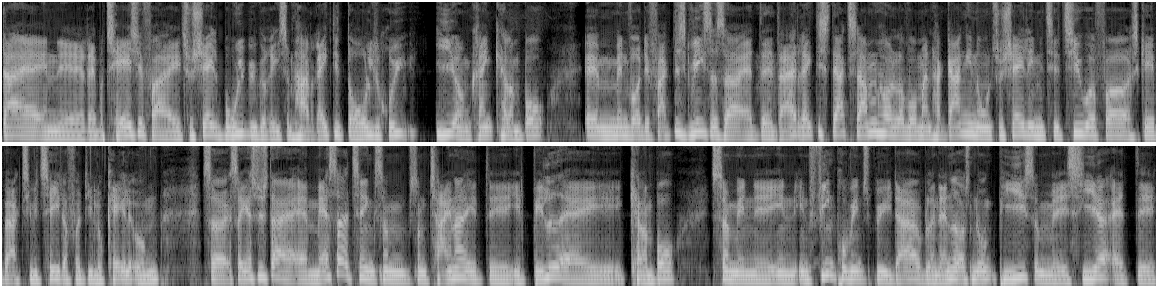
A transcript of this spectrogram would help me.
der er en øh, reportage fra et socialt boligbyggeri, som har et rigtig dårligt ry i og omkring Kalamborg, øh, men hvor det faktisk viser sig, at øh, der er et rigtig stærkt sammenhold, og hvor man har gang i nogle sociale initiativer for at skabe aktiviteter for de lokale unge. Så, så jeg synes, der er masser af ting, som, som tegner et, øh, et billede af øh, Kalamborg, som en, øh, en, en fin provinsby. Der er jo blandt andet også en ung pige, som øh, siger, at øh,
